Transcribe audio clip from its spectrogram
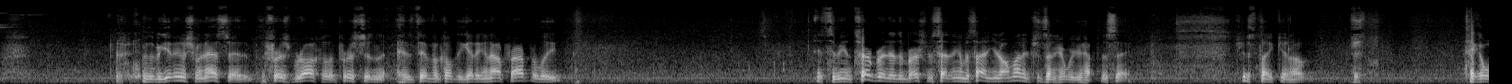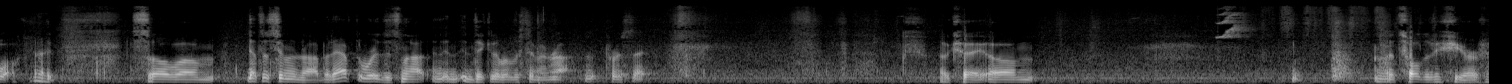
At the beginning of Shemon the first bracha, the person has difficulty getting it out properly. it's to be interpreted. The Bershom setting him aside. You know, I'm not interested in hearing what you have to say. Just like you know, just take a walk. Right. So um, that's a simon ra. But afterwards, it's not in, in, indicative of a simon ra per se. Okay. Um, let's hold it here.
